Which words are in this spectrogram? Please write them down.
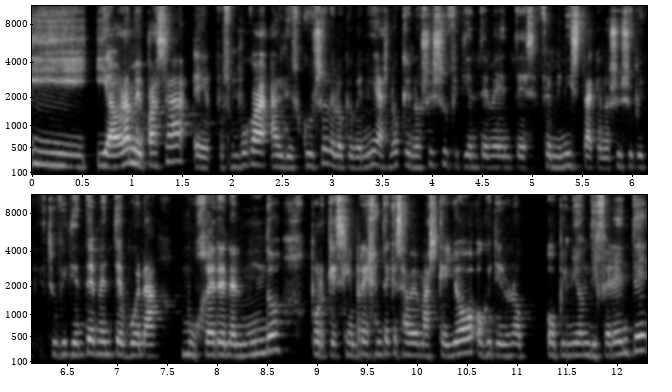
y, ahora me pasa eh, pues un poco al discurso de lo que venías, ¿no? que no soy suficientemente feminista, que no soy suficientemente buena mujer en el mundo, porque siempre hay gente que sabe más que yo o que tiene una opinión diferente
